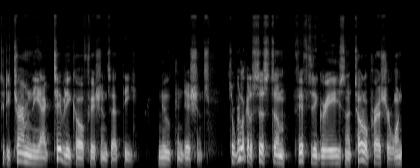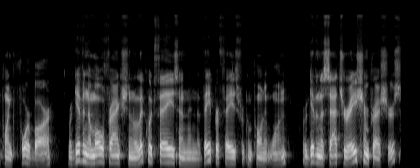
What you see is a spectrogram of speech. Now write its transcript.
to determine the activity coefficients at the new conditions. So we're going to look at a system 50 degrees and a total pressure 1.4 bar. We're given the mole fraction in the liquid phase and in the vapor phase for component 1. We're given the saturation pressures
